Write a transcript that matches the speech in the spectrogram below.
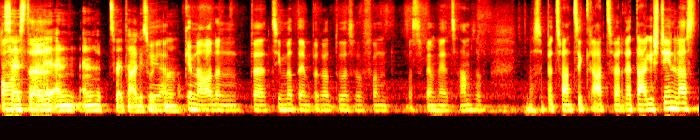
Das Und, heißt, äh, alle ein, eineinhalb, zwei Tage sollte ja, man. genau, dann bei Zimmertemperatur so von, was werden wir jetzt haben, so also bei 20 Grad zwei, drei Tage stehen lässt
